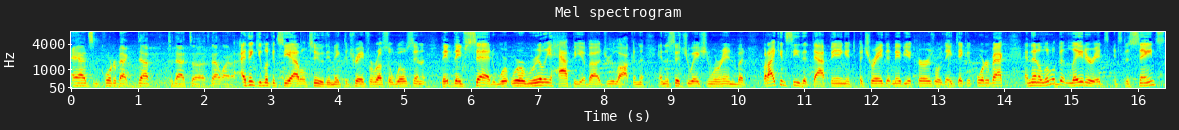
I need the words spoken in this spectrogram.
add some quarterback depth to that uh, to that lineup. I think you look at Seattle too. They make the trade for Russell Wilson. They, they've said we're, we're really happy about Drew Lock and the and the situation we're in. But but I can see that that being a, a trade that maybe occurs where they take a quarterback, and then a little bit later it's it's the Saints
